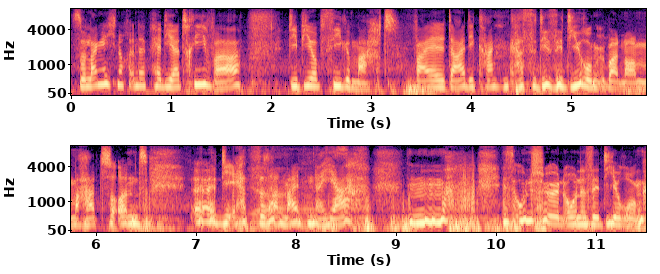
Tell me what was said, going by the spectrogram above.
solange ich noch in der Pädiatrie war, die Biopsie gemacht, weil da die Krankenkasse die Sedierung übernommen hat. Und äh, die Ärzte ja, dann meinten, naja, hm, ist unschön ohne Sedierung.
